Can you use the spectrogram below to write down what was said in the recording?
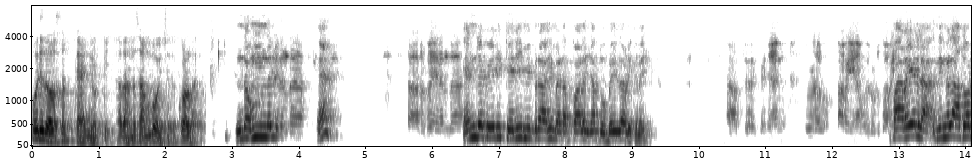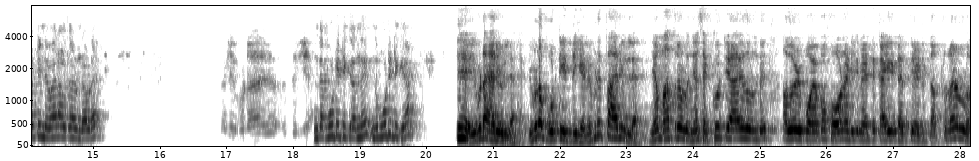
ഒരു ദിവസം തേഞ്ഞൊട്ടി. അതാണ് സംഭവിച്ചത്. കൊള്ളാൻ എന്താ? എന്താ ഏ? പേരെന്താ? എന്റെ പേര് കരീം ഇബ്രാഹിം എടപ്പാൾ. ഞാൻ ദുബൈയിലാണ് വിളിക്കണേ. ആ ഓക്കെ ഓക്കെ. ഞാൻ ഇവിടെ പറയാം. ഇവരോട് പറയാം. പറയല്ല. നിങ്ങൾ അതോറിറ്റിന്റെ വേറെ ആൾക്കാരുണ്ടോ അവിടെ? ഇവിടെ ഇതില്ല. എന്താ പൂട്ടിട്ടിക്ക അന്ന്? ഇന്ന് പൂട്ടിട്ടിക്ക ഏ ഇവിടെ ആരുമില്ല. ഇവിടെ പൂട്ടിയിട്ടിരിക്കുകയാണ്. ഇവിടെ ഇപ്പം ആരുമില്ല. ഞാൻ മാത്രമേ ഉള്ളൂ. ഞാൻ സെക്യൂരിറ്റി ആയതുകൊണ്ട് അതുവഴി പോയപ്പോൾ ഫോൺ അടിക്കാനായിട്ട് കൈയിട്ട് എത്തി എടുത്ത് അത്രേ ഉള്ളൂ.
